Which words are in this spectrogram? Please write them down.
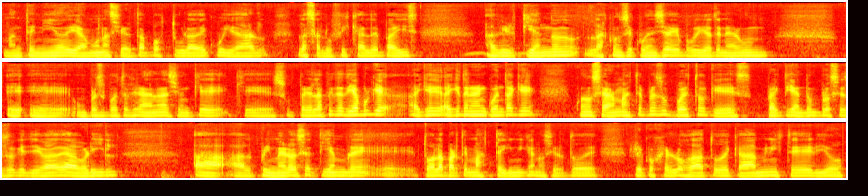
mantenido, digamos, una cierta postura de cuidar la salud fiscal del país, advirtiendo las consecuencias que podría tener un, eh, eh, un presupuesto general de la nación que, supere la expectativa, porque hay que, hay que tener en cuenta que cuando se arma este presupuesto, que es prácticamente un proceso que lleva de abril al primero de septiembre, eh, toda la parte más técnica, ¿no es cierto?, de recoger los datos de cada ministerio,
